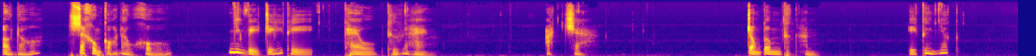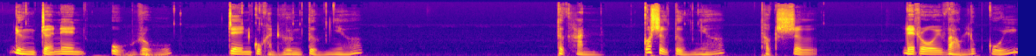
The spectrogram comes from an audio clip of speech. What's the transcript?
Ở đó sẽ không có đau khổ, nhưng vị trí thì theo thứ hạng. Acha. Trong tâm thực hành, ý thứ nhất, đừng trở nên ủ rũ trên cuộc hành hương tưởng nhớ. Thực hành có sự tưởng nhớ, thật sự. Để rồi vào lúc cuối,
